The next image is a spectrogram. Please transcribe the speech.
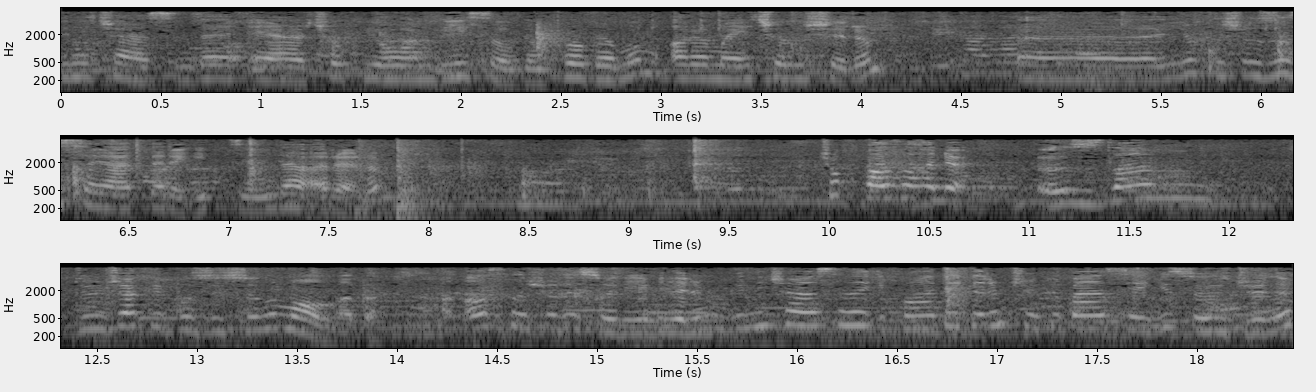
Gün içerisinde eğer çok yoğun değilse o gün programım aramaya çalışırım. E, yurt dışı uzun seyahatlere gittiğimde ararım. Çok fazla hani özlem duyacak bir pozisyonum olmadı. Aslında şöyle söyleyebilirim. Gün içerisinde ifade ederim çünkü ben sevgi sözcüğünü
